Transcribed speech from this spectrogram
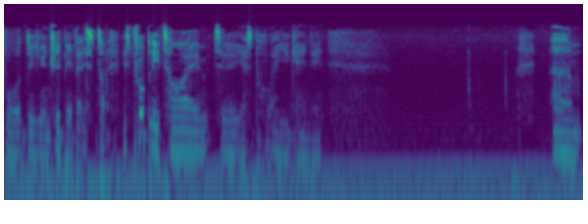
for Dudu and Trippy. In fact, it's, t- it's probably time to yes, Port UK indeed. Um,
